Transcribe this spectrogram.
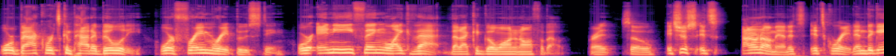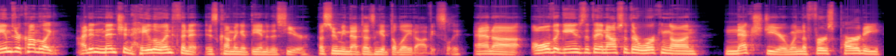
or backwards compatibility or frame rate boosting or anything like that that I could go on and off about, right? So, it's just it's I don't know, man. It's it's great. And the games are coming like I didn't mention Halo Infinite is coming at the end of this year, assuming that doesn't get delayed obviously. And uh all the games that they announced that they're working on next year when the first party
